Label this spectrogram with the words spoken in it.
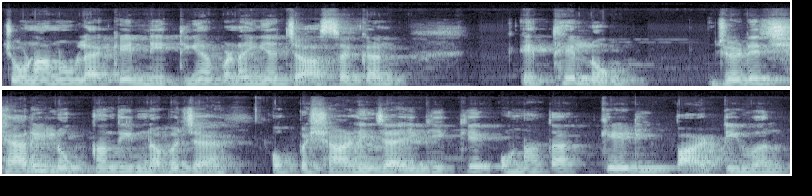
ਚੋਣਾਂ ਨੂੰ ਲੈ ਕੇ ਨੀਤੀਆਂ ਬਣਾਈਆਂ ਜਾ ਸਕਣ। ਇੱਥੇ ਲੋਕ, ਜਿਹੜੇ ਸ਼ਹਿਰੀ ਲੋਕਾਂ ਦੀ ਨਬਜ ਹੈ, ਉਹ ਪਛਾਣੀ ਜਾਏਗੀ ਕਿ ਉਹਨਾਂ ਦਾ ਕਿਹੜੀ ਪਾਰਟੀ ਵੱਲ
